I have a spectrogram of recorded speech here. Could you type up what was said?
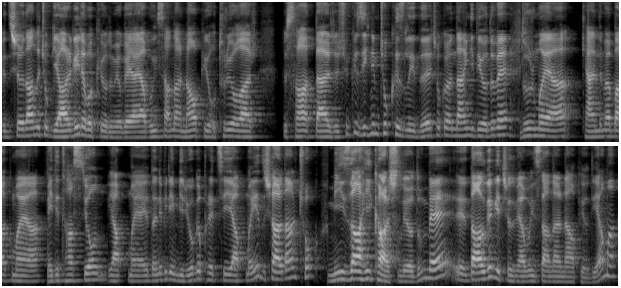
ve dışarıdan da çok yargıyla bakıyordum yogaya. Ya bu insanlar ne yapıyor? Oturuyorlar saatlerce. Çünkü zihnim çok hızlıydı. Çok önden gidiyordu ve durmaya, kendime bakmaya, meditasyon yapmaya ya da ne bileyim bir yoga pratiği yapmayı dışarıdan çok mizahi karşılıyordum ve e, dalga geçiyordum ya bu insanlar ne yapıyor diye ama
